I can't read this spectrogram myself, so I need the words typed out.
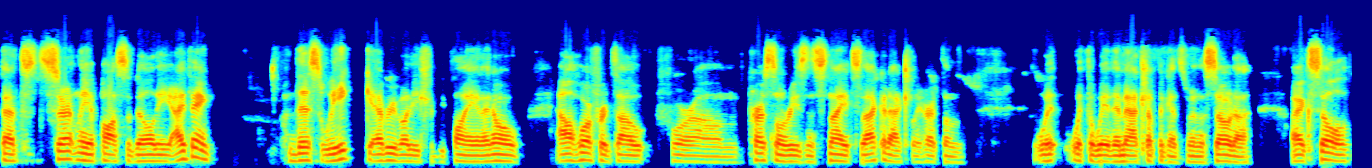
that's certainly a possibility. I think this week everybody should be playing. I know Al Horford's out for um, personal reasons tonight, so that could actually hurt them with with the way they match up against Minnesota. I still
